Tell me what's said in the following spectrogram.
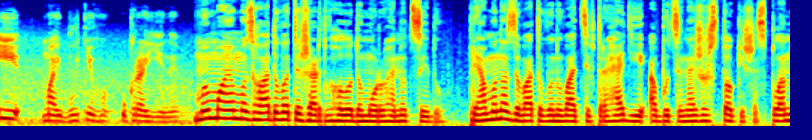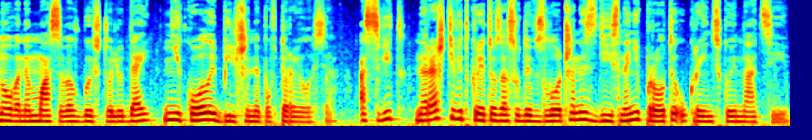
і майбутнього України. Ми маємо згадувати жертв голодомору геноциду, прямо називати винуватців трагедії, аби це найжорстокіше сплановане масове вбивство людей ніколи більше не повторилося. А світ нарешті відкрито засудив злочини, здійснені проти української нації.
